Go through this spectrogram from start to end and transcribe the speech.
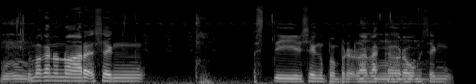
heeh. Cuma kan ono arek sing stil sing bener olahraga karo wong sing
